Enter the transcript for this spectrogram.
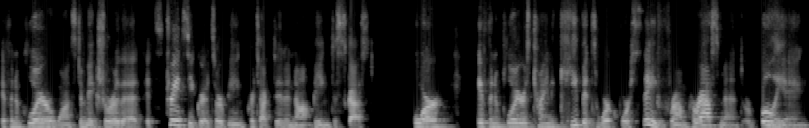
if an employer wants to make sure that its trade secrets are being protected and not being discussed, or if an employer is trying to keep its workforce safe from harassment or bullying,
